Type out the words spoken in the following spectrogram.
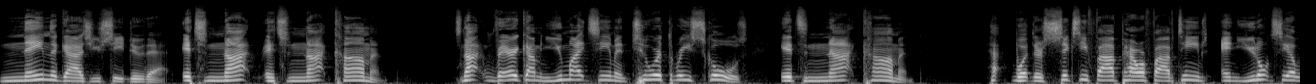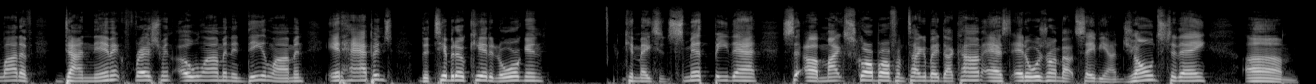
Name the guys you see do that. It's not. It's not common. It's not very common. You might see them in two or three schools. It's not common what there's 65 Power Five teams, and you don't see a lot of dynamic freshmen, O linemen, and D linemen. It happens. The Thibodeaux kid in Oregon. Can Mason Smith be that? Uh, Mike Scarborough from TigerBait.com asked Ed Orgeron about Savion Jones today. Um,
